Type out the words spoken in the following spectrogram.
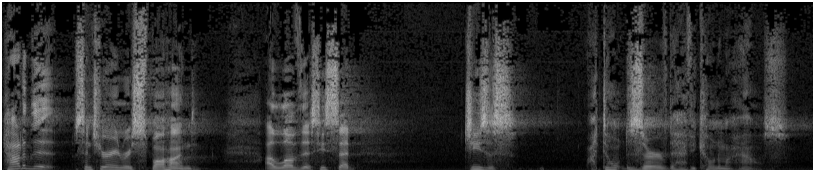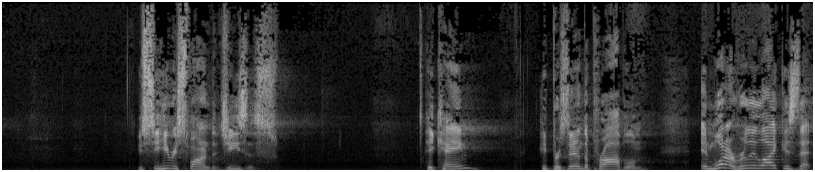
How did the centurion respond? I love this. He said, Jesus, I don't deserve to have you come to my house. You see, he responded to Jesus. He came, he presented the problem, and what I really like is that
